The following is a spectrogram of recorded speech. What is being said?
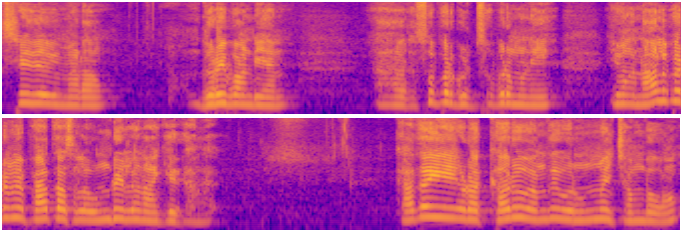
Sridevi madam Duraipandian super good Subramani இவங்க நாலு பேருமே பேத்தாஸில் உண்டு இல்லைன்னு ஆக்கியிருக்காங்க. கதையோட கரு வந்து ஒரு உண்மை சம்பவம்.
